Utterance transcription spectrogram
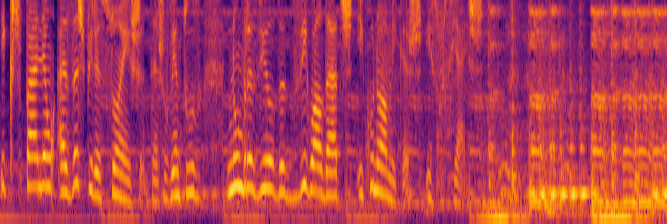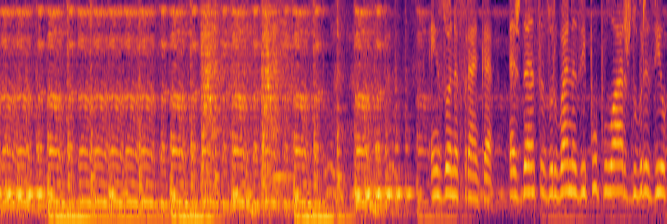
e que espalham as aspirações da juventude num Brasil de desigualdades económicas e sociais. Em Zona Franca, as danças urbanas e populares do Brasil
